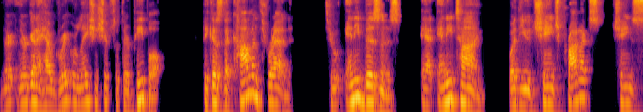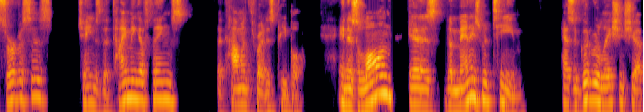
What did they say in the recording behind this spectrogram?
they're, they're going to have great relationships with their people because the common thread through any business at any time, whether you change products, change services, change the timing of things, the common thread is people. And as long as the management team has a good relationship,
